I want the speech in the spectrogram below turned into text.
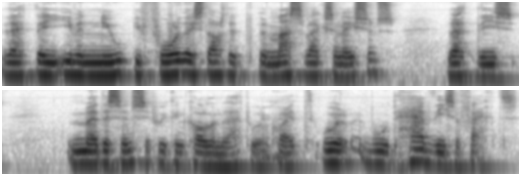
that they even knew before they started the mass vaccinations that these medicines, if we can call them that, were mm-hmm. quite were, would have these effects.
